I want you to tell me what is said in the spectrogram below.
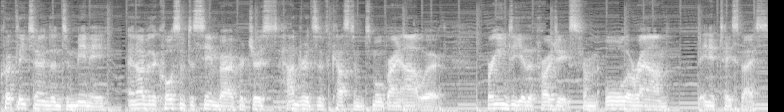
quickly turned into many, and over the course of December, I produced hundreds of custom Smol Brain artwork, bringing together projects from all around the NFT space.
